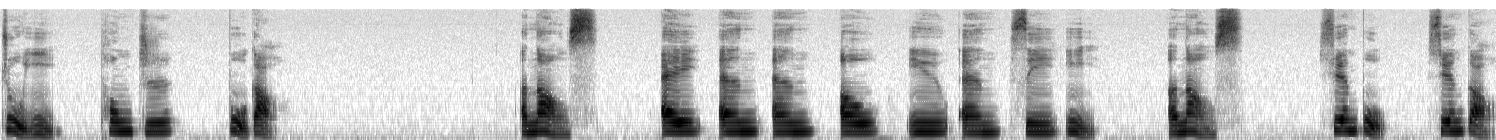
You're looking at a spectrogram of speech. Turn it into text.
注意，通知，布告。Announce，A-N-N-O-U-N-C-E，Announce，宣布，宣告。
